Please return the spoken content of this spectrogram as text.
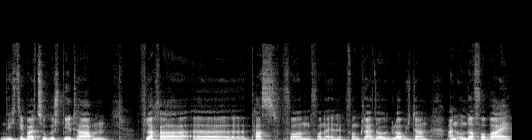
sich den Ball zugespielt haben. Flacher äh, Pass von, von, von Kleinsorge, glaube ich, dann an Unter vorbei.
